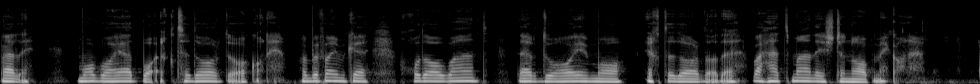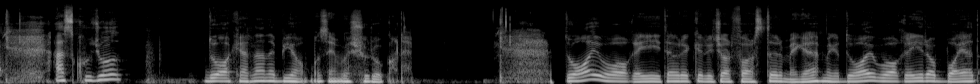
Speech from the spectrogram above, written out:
بله ما باید با اقتدار دعا کنیم و بفهمیم که خداوند در دعای ما اقتدار داده و حتما اجتناب می‌کنه. از کجا دعا کردن بیاموزیم و شروع کنیم؟ دعای واقعی طوری که ریچارد فارستر میگه میگه دعای واقعی را باید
